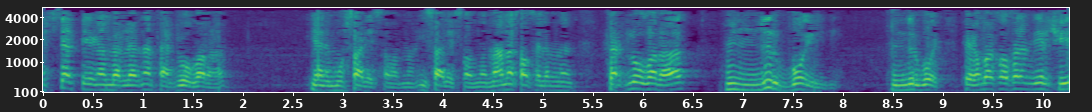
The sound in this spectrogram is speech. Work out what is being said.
əksər peyğəmbərlərdən fərqli olaraq, yəni Musa aleyhissalamdan, İsa aleyhissalamdan, Məhəmməd s.ə.vədən fərqli olaraq hündür boy idi. Hündür boy. Peyğəmbər s.ə.v deyir ki,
